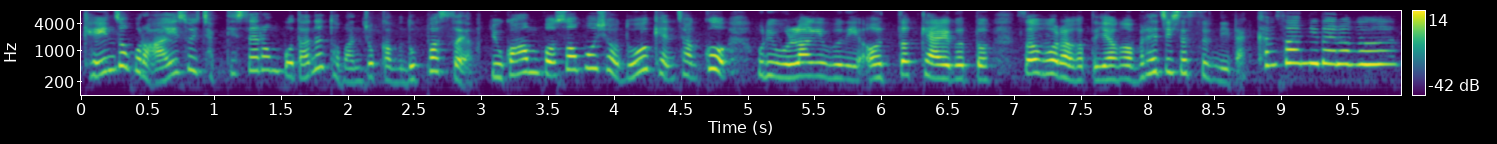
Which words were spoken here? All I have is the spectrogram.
개인적으로 아이소이 잡티 세럼보다는 더 만족감은 높았어요. 이거 한번 써보셔도 괜찮고 우리 몰랑이 분이 어떻게 알고 또 써보라고 또 영업을 해주셨습니다. 감사합니다 여러분.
